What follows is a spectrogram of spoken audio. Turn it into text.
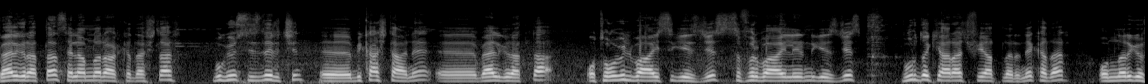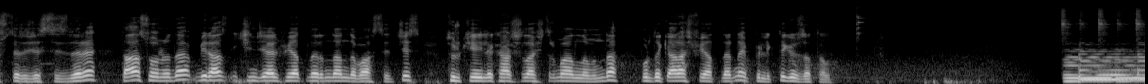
Belgrad'dan selamlar arkadaşlar. Bugün sizler için e, birkaç tane e, Belgrad'da otomobil bayisi gezeceğiz. Sıfır bayilerini gezeceğiz. Buradaki araç fiyatları ne kadar onları göstereceğiz sizlere. Daha sonra da biraz ikinci el fiyatlarından da bahsedeceğiz. Türkiye ile karşılaştırma anlamında buradaki araç fiyatlarına hep birlikte göz atalım. Burada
